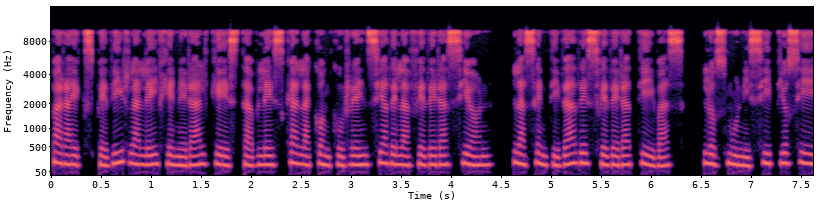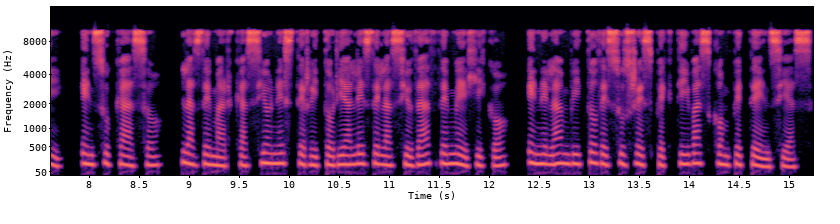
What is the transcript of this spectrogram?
para expedir la ley general que establezca la concurrencia de la federación, las entidades federativas, los municipios y, en su caso, las demarcaciones territoriales de la Ciudad de México, en el ámbito de sus respectivas competencias,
